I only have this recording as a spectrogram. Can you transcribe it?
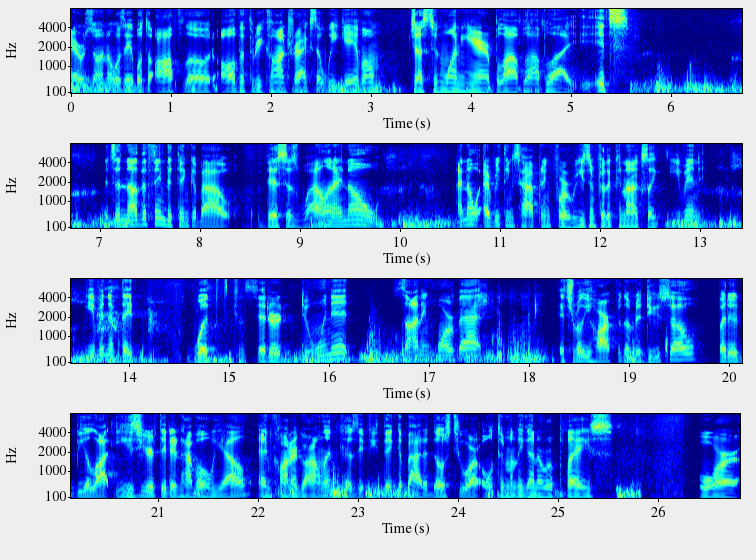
Arizona was able to offload all the three contracts that we gave them just in one year. Blah blah blah. It's it's another thing to think about this as well. And I know I know everything's happening for a reason for the Canucks. Like even even if they would consider doing it, signing Horvat, it's really hard for them to do so. But it would be a lot easier if they didn't have OEL and Conor Garland. Because if you think about it, those two are ultimately going to replace or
